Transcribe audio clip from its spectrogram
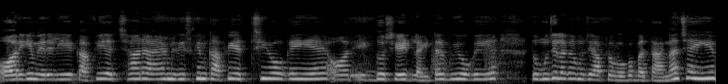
और ये मेरे लिए काफ़ी अच्छा रहा है। मेरी स्किन काफ़ी अच्छी हो गई है और एक दो शेड लाइटर भी हो गई है तो मुझे लगा मुझे आप लोगों को बताना चाहिए।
